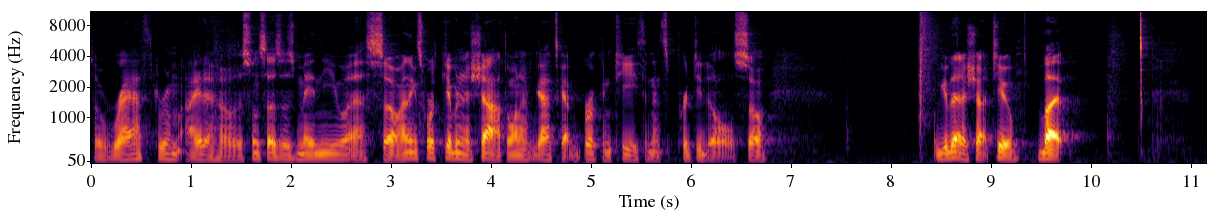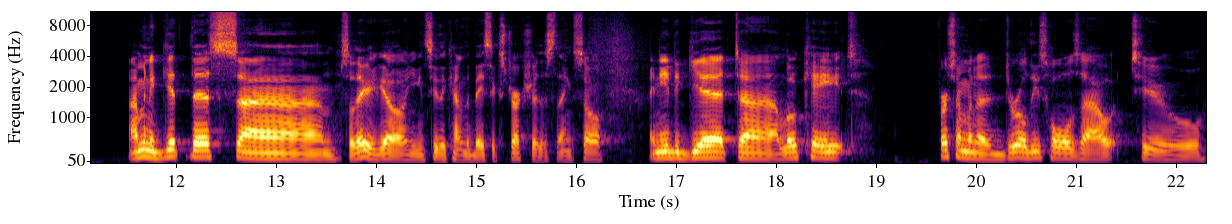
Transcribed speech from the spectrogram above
so Rathdrum, Idaho. This one says it was made in the U.S. So I think it's worth giving it a shot. The one I've got's got broken teeth and it's pretty dull. So we'll give that a shot too. But I'm gonna get this. Um, so there you go. You can see the kind of the basic structure of this thing. So I need to get uh, locate. First, I'm gonna drill these holes out to.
